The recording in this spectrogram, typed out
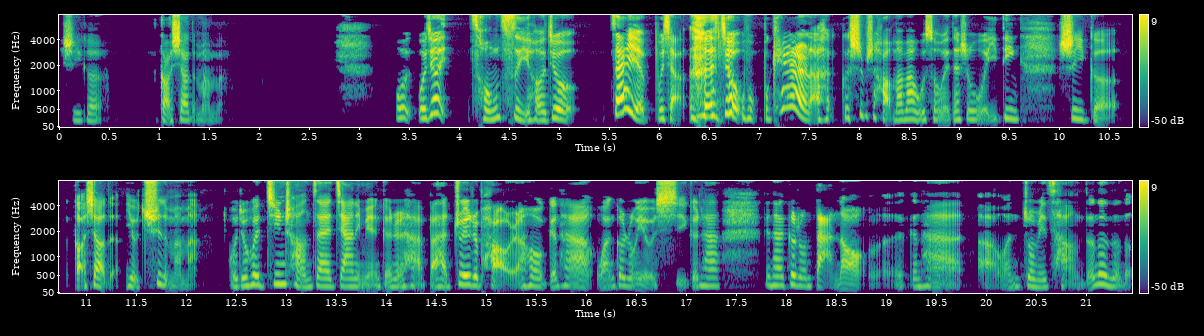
是一个搞笑的妈妈。我我就从此以后就再也不想 就不 care 了，是不是好妈妈无所谓，但是我一定是一个搞笑的、有趣的妈妈。我就会经常在家里面跟着他，把他追着跑，然后跟他玩各种游戏，跟他跟他各种打闹，跟他啊玩捉迷藏等等等等。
